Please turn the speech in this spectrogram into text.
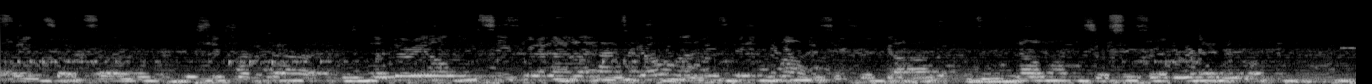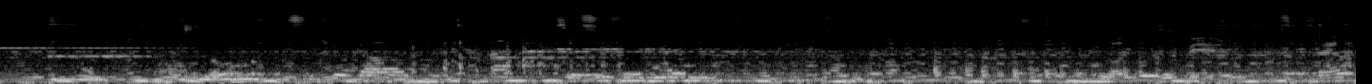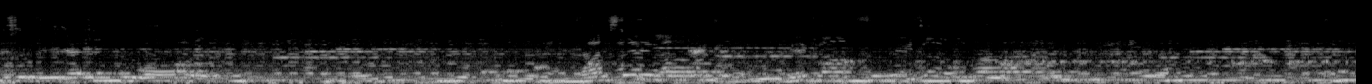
Things so sad, this should have occurred. My very only secret, and I had to go and leave it. My secret garden, not so secret anymore. No secret so secret anymore. The down to the edge of the water. Can't stay long, here comes the reason.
